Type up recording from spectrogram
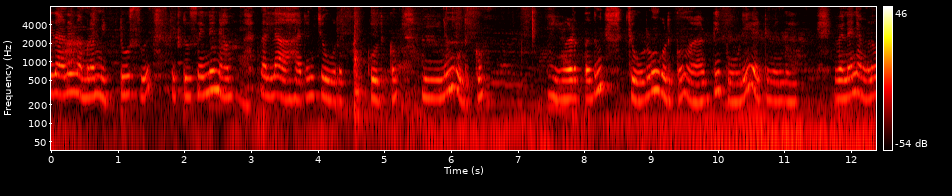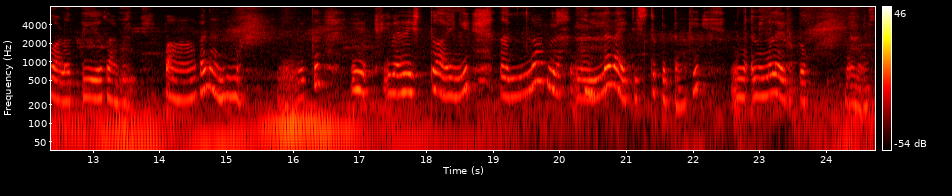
ഇതാണ് നമ്മുടെ മിട്ടൂസ്. മിട്ടൂസിന് ഞാൻ നല്ല ആഹാരം ചോറ് കൊടുക്കും മീനും കൊടുക്കും മീനെടുത്തതും ചോറും കൊടുക്കും. അടിപൊളിയായിട്ട് ആയിട്ടുണ്ട് ഇവനെ ഞങ്ങൾ വളർത്തിയതാണ്. ഇവൻ. നിങ്ങൾക്ക് ഇവനെ ഇഷ്ടമായെങ്കിൽ നല്ല നല്ലതായിട്ട് ഇഷ്ടപ്പെട്ടെങ്കിൽ നിങ്ങൾ എടുത്തോ വേണമെങ്കിൽ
